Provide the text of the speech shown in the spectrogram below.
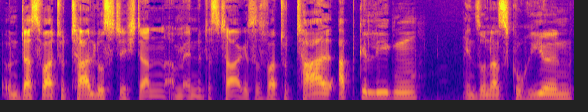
Und das war total lustig dann am Ende des Tages. Es war total abgelegen in so einer skurrilen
